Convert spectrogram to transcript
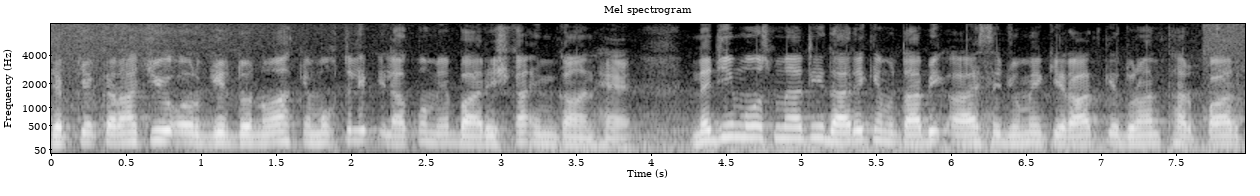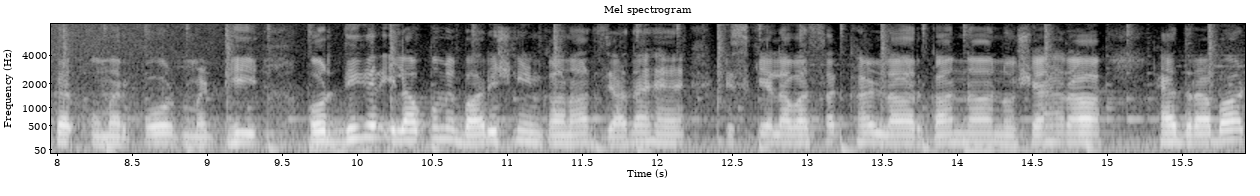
जबकि कराची और गिरदोनवा के मुख्तलिफ़ इलाकों में बारिश का इम्कान है। नजी मौसमियाती इदारे के मुताबिक आज से जुमे की रात के दौरान थर पारकर उमरकोट, मट्ठी और दीगर इलाकों में बारिश के इम्कान ज़्यादा हैं। इसके अलावा सखर, लारकाना, नौशहरा, हैदराबाद,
